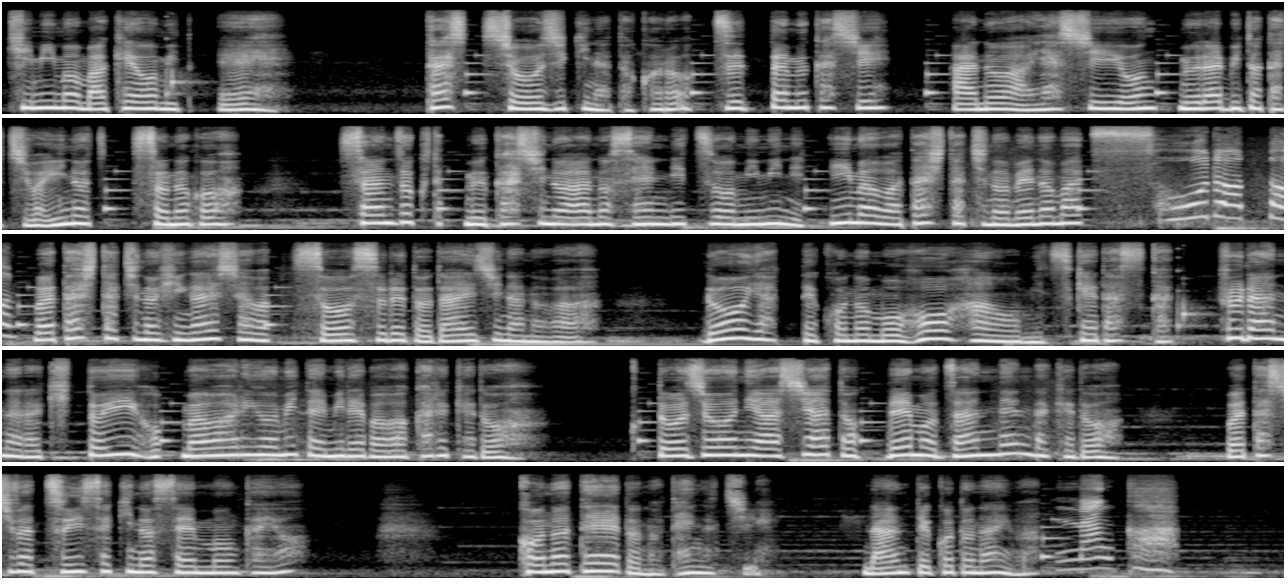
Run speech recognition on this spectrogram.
君も負けを見たええ。確か正直なところずっと昔あの怪しい音村人たちは命その後山賊た昔のあの旋律を耳に今私たちの目の前そうだった私たちの被害者はそうすると大事なのはどうやってこの模倣犯を見つけ出すか。普段ならきっといい方周りを見てみればわかるけど。土壌に足跡。でも残念だけど私は追跡の専門家よ。この程度の手口。なんてことないわ。なんか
